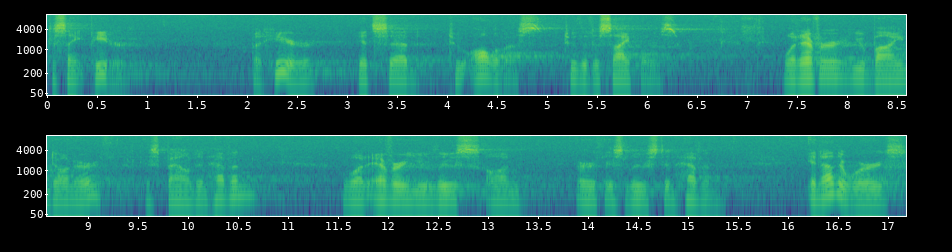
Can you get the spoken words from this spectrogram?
to St. Peter. But here it's said to all of us, to the disciples, whatever you bind on earth is bound in heaven, whatever you loose on earth is loosed in heaven. In other words,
